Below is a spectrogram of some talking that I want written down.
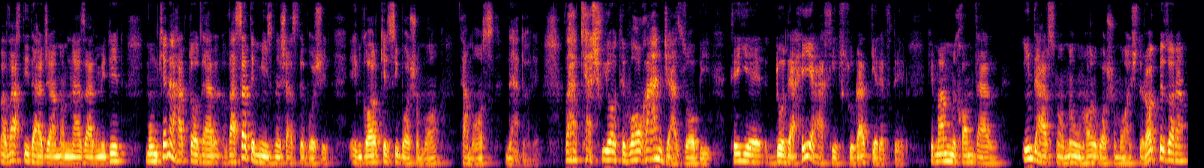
و وقتی در جمعم نظر می‌دید ممکنه حتی در وسط میز نشسته باشید. انگار کسی با شما تماس نداره. و کشفیات واقعا جذابی طی دو دهه اخیر صورت گرفته که من می‌خوام در این درسنامه اونها رو با شما اشتراک بذارم.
